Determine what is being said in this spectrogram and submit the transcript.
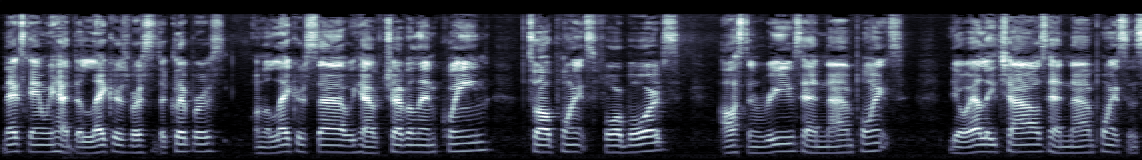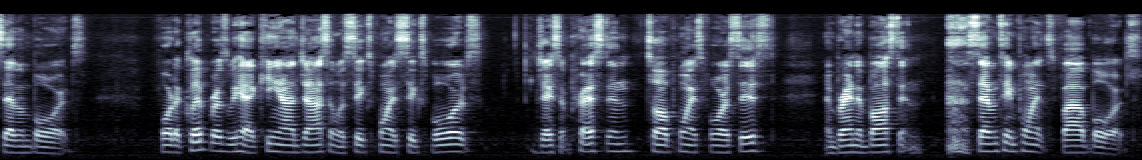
Next game, we had the Lakers versus the Clippers. On the Lakers side, we have Trevelin Queen, 12 points, 4 boards. Austin Reaves had 9 points. Yoeli Childs had 9 points and 7 boards. For the Clippers, we had Keon Johnson with 6 points, 6 boards. Jason Preston, 12 points, 4 assists. And Brandon Boston 17 points, 5 boards.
